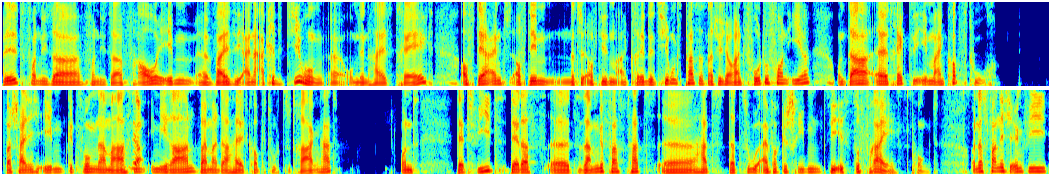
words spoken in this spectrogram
Bild von dieser von dieser Frau eben, äh, weil sie eine Akkreditierung äh, um den Hals trägt, auf der ein, auf dem auf diesem Akkreditierungspass ist natürlich auch ein Foto von ihr und da äh, trägt sie eben ein Kopftuch. Wahrscheinlich eben gezwungenermaßen Ja. im Iran, weil man da halt Kopftuch zu tragen hat. Und der Tweet, der das äh, zusammengefasst hat, äh, hat dazu einfach geschrieben, sie ist so frei. Punkt. Und das fand ich irgendwie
